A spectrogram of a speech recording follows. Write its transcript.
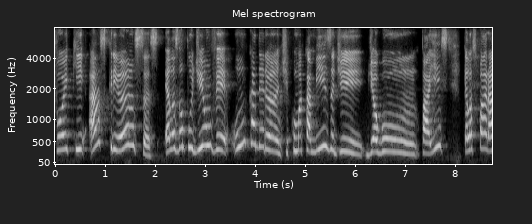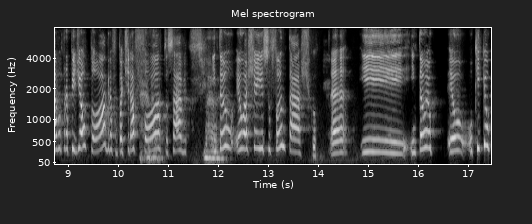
foi que as crianças elas não podiam ver um cadeirante com uma camisa de, de algum país que elas paravam para pedir autógrafo, para tirar foto, sabe? Então eu achei isso fantástico. Né? E então eu, eu o que, que eu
